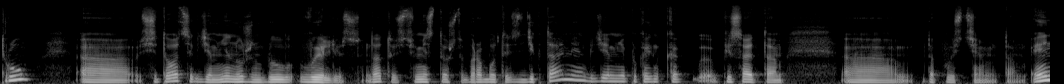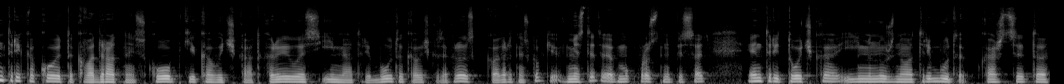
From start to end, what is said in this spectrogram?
true, ситуации, где мне нужен был values, да, то есть вместо того, чтобы работать с диктами, где мне как, как э, писать там, а, допустим, там entry какое-то, квадратные скобки, кавычка открылась, имя атрибута, кавычка закрылась, квадратные скобки, вместо этого я мог просто написать entry, точка и имя нужного атрибута. Кажется, это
